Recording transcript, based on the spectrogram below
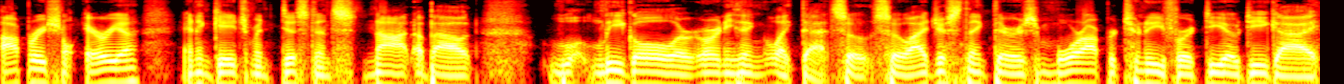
operational area and engagement distance, not about legal or, or anything like that. So so I just think there is more opportunity for a DoD guy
